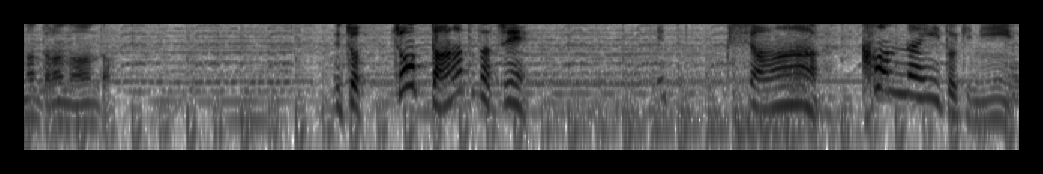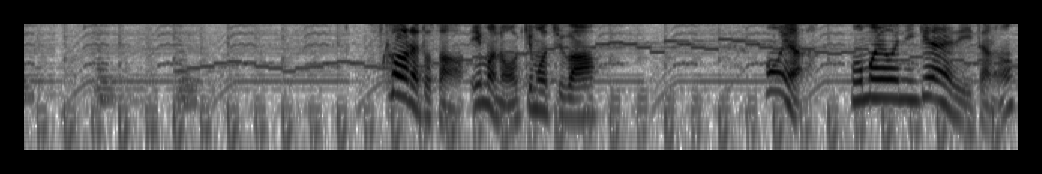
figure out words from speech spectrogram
なんだなんだなんだ？えちょちょっとあなたたち。えくしょー。こんないい時に。スカーレットさん今のお気持ちは？おやお前は逃げないでいたの？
